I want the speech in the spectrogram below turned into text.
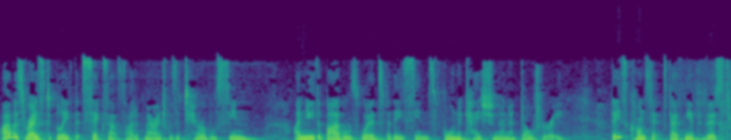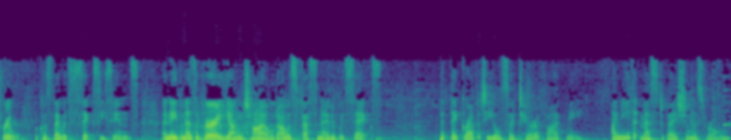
I was raised to believe that sex outside of marriage was a terrible sin. I knew the Bible's words for these sins fornication and adultery. These concepts gave me a perverse thrill because they were sexy sins, and even as a very young child, I was fascinated with sex. But their gravity also terrified me. I knew that masturbation was wrong,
